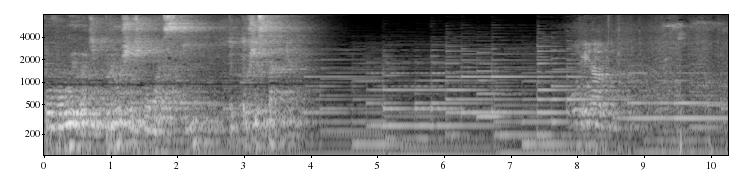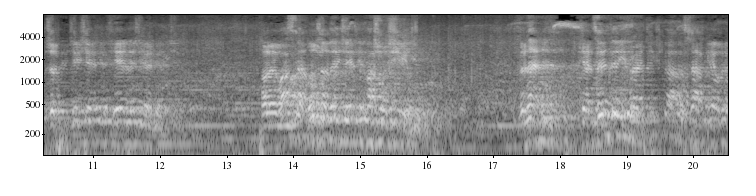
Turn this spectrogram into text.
powoływać i prosić o łaski, to to się stanie. Mówi nam, że będziecie wiele cierpieć, ale łaska Boża będzie waszą siłą. Wnet Jacynkę i Franciszka zabiorę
